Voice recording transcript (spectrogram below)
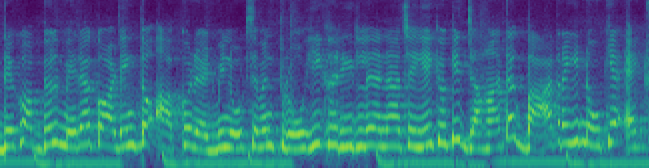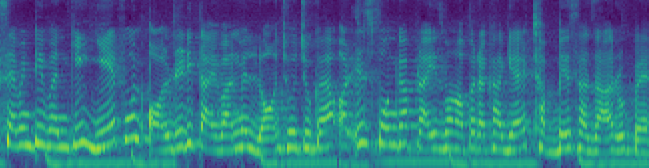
देखो अब्दुल, मेरे अकॉर्डिंग तो आपको रेडमी नोट सेवन प्रो ही खरीद लेना चाहिए, क्योंकि जहाँ तक बात रही नोकिया एक्स सेवेंटी वन की, ये फ़ोन ऑलरेडी ताइवान में लॉन्च हो चुका है और इस फ़ोन का प्राइस वहाँ पर रखा गया है छब्बीस हज़ार रुपये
